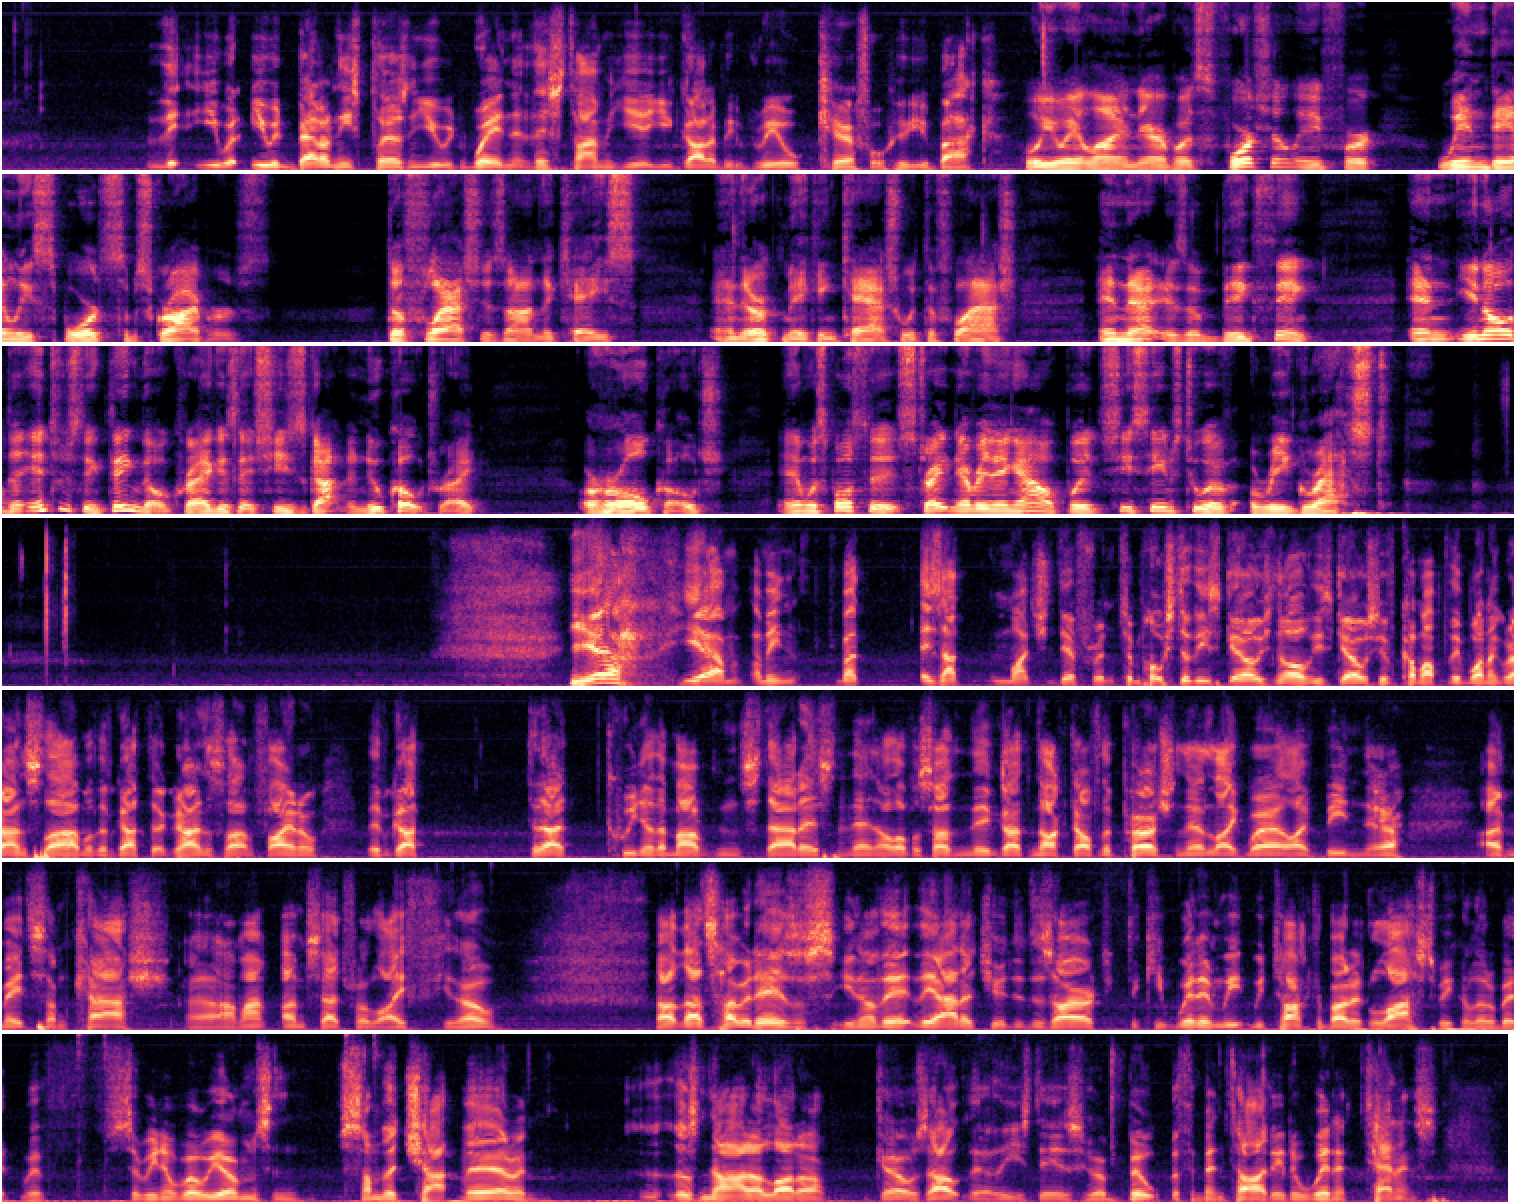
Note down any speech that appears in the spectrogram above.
The, you would you would bet on these players and you would win. At this time of year, you got to be real careful who you back. Well, you ain't lying there, but fortunately for Win Daily Sports subscribers. The Flash is on the case, and they're making cash with the Flash, and that is a big thing. And you know, the interesting thing though, Craig, is that she's gotten a new coach, right? Or her old coach, and was supposed to straighten everything out, but she seems to have regressed. Yeah, yeah. I mean, is that much different to most of these girls? You know, all these girls who've come up, they've won a Grand Slam or they've got their Grand Slam final, they've got to that Queen of the Mountain status, and then all of a sudden they've got knocked off the perch, and they're like, "Well, I've been there, I've made some cash, uh, I'm I'm set for life," you know. Uh, that's how it is. You know, the the attitude, the desire to, to keep winning. We we talked about it last week a little bit with Serena Williams and some of the chat there, and there's not a lot of girls out there these days who are built with the mentality to win at tennis.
